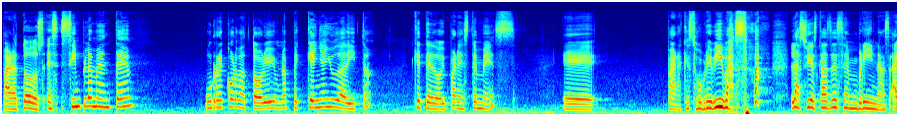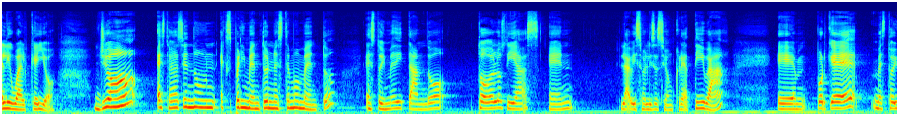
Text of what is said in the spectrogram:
para todos. Es simplemente un recordatorio y una pequeña ayudadita que te doy para este mes. Eh, para que sobrevivas las fiestas decembrinas, al igual que yo. Yo estoy haciendo un experimento en este momento. Estoy meditando todos los días en la visualización creativa. Em, porque me estoy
